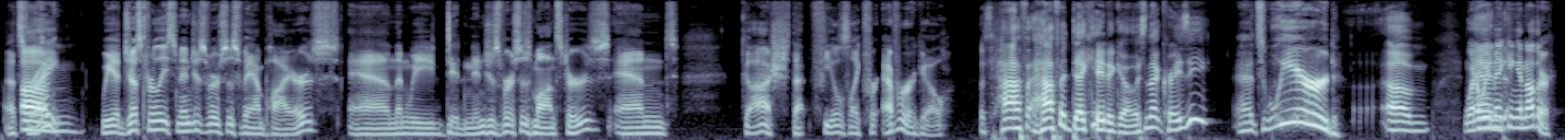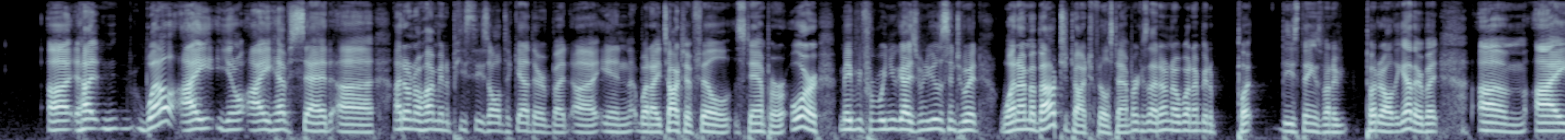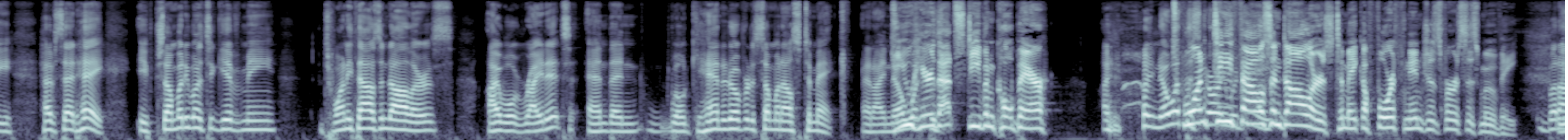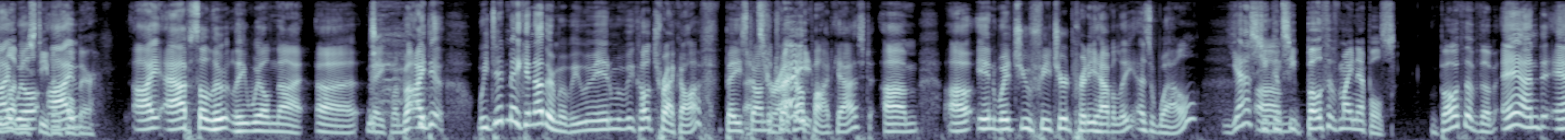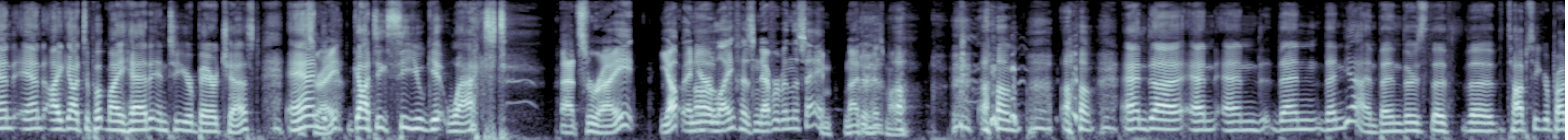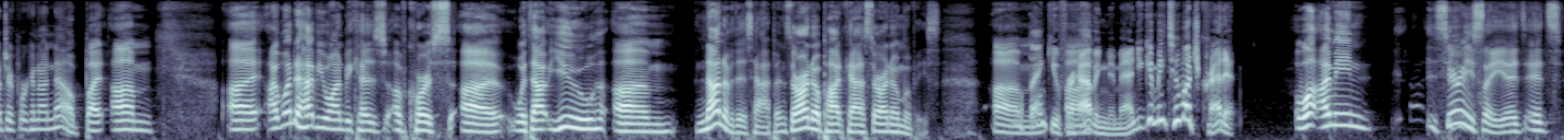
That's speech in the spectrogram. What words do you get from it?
That's right. Um, We had just released Ninjas versus Vampires, and then we did Ninjas versus Monsters, and gosh, that feels like forever ago. It's half half a decade ago. Isn't that crazy? It's weird. Um, When are we making another? Uh, well, I you know I have said uh, I don't know how I'm going to piece these all together, but uh, in when I talk to Phil Stamper, or maybe for when you guys when you listen to it when I'm about to talk to Phil Stamper, because I don't know when I'm going to put these things when I put it all together. But um, I have said, hey, if somebody wants to give me twenty thousand dollars. I will write it and then we'll hand it over to someone else to make. And I know Do you hear the- that, Stephen Colbert? I, I know what the story would Twenty thousand dollars to make a fourth Ninjas versus movie. but We I love will. you, Stephen I, Colbert. I absolutely will not uh, make one. But I do. We did make another movie. We made a movie called Trek Off, based That's on the Trek Off podcast, um, uh, in which you featured pretty heavily as well. Yes, you can see both of my nipples. Both of them, and and and I got to put my head into your bare chest, and right. got to see you get waxed. That's right. Yep, and your Um, life has never been the same. Neither has mine. um, um, and uh, and and then then yeah, and then there's the the top secret project working on now. But um, uh, I wanted to have you on because, of course, uh, without you, um, none of this happens. There are no podcasts. There are no movies. Um, Well, thank you for uh, having me, man. You give me too much credit. Well, I mean, seriously, it's it's.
